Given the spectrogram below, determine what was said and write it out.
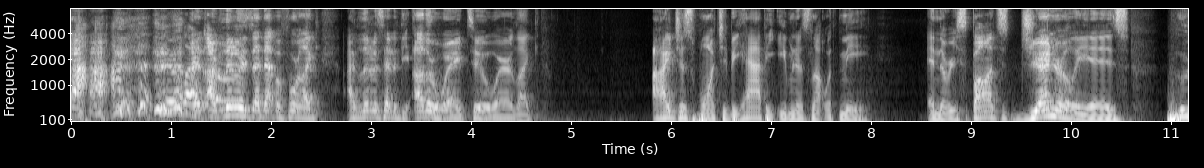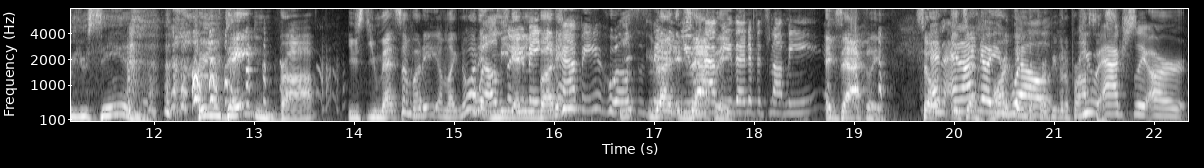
I, I've literally said that before. Like I've literally said it the other way too, where like I just want you to be happy, even if it's not with me. And the response generally is, "Who you seeing? Who you dating, Rob? You, you met somebody?" I'm like, "No, I Who didn't else meet are you anybody." making happy? Who else is making right, you happy then if it's not me? Exactly. So and, and it's know hard you thing well. for people to process. You actually are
